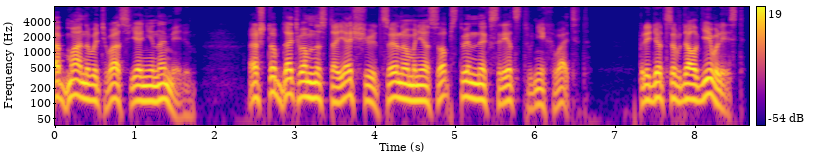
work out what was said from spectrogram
«Обманывать вас я не намерен. А чтоб дать вам настоящую цену, мне собственных средств не хватит. Придется в долги влезть,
